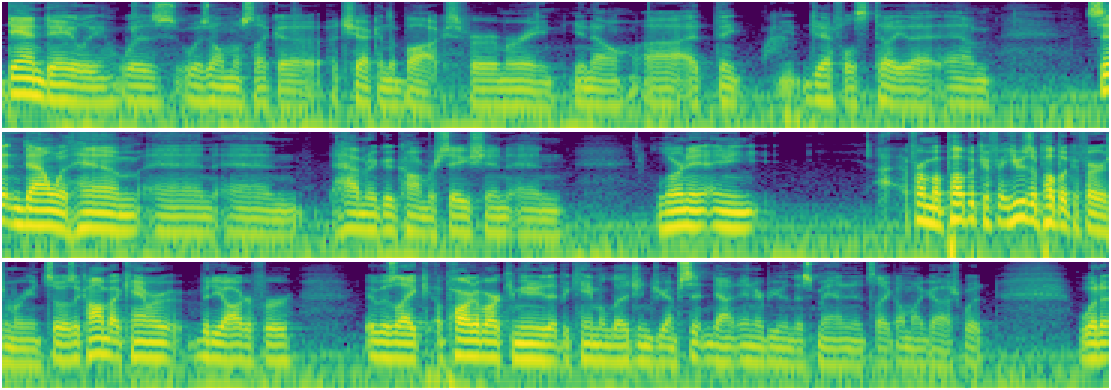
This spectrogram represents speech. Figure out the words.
Dan Daly was was almost like a, a, check in the box for a Marine. You know, uh, I think Jeff will tell you that. Um, sitting down with him and and having a good conversation and learning. I mean, from a public he was a public affairs Marine, so as a combat camera videographer, it was like a part of our community that became a legendary. I'm sitting down interviewing this man, and it's like, oh my gosh, what what a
